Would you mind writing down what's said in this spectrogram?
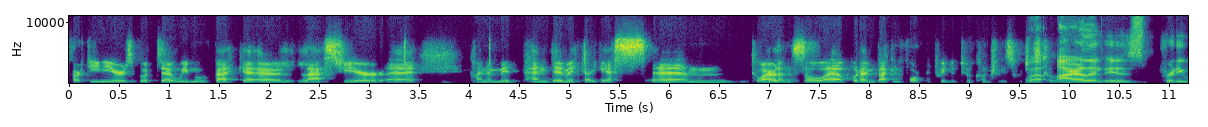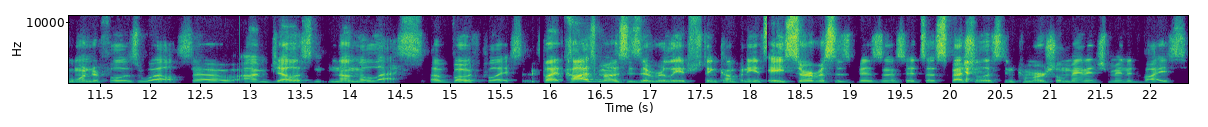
13 years, but uh, we moved back uh, last year, uh, kind of mid-pandemic, I guess, um, to Ireland. So, uh, but I'm back and forth between the two countries. well, is cool. Ireland is pretty wonderful as well. So I'm jealous nonetheless of both places. But Cosmos is a really interesting company. It's a services business. It's a specialist in commercial management advice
